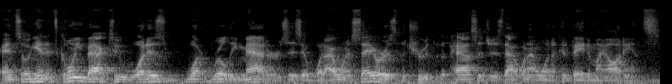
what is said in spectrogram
And so again, it's going back to what is what really matters. Is it what I want to say, or is it the truth of the passage? Is that what I want to convey to my audience?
